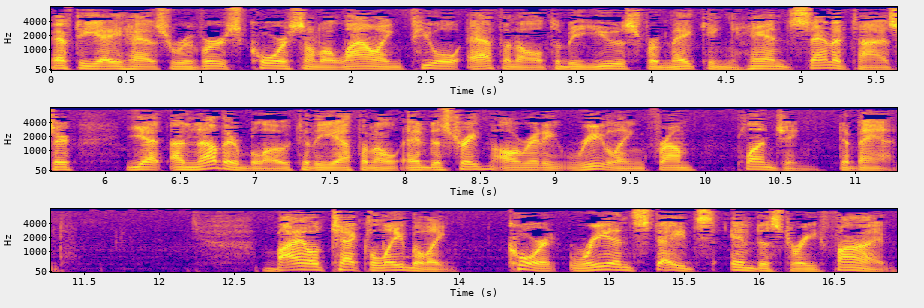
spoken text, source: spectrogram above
FDA has reversed course on allowing fuel ethanol to be used for making hand sanitizer, yet another blow to the ethanol industry already reeling from plunging demand. Biotech labeling court reinstates industry fine.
